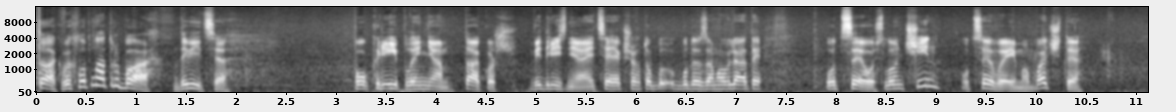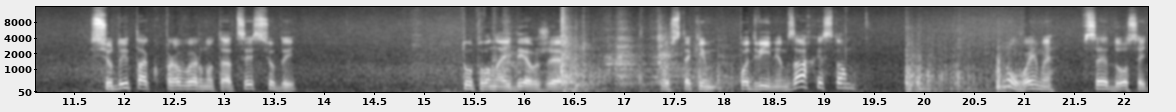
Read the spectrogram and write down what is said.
Так, вихлопна труба. Дивіться, по кріпленням також відрізняється, якщо хто буде замовляти. Оце ось лончин, оце вейма. Бачите? Сюди так провернуто, а це сюди. Тут вона йде вже ось таким подвійним захистом. Ну, вейми все досить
